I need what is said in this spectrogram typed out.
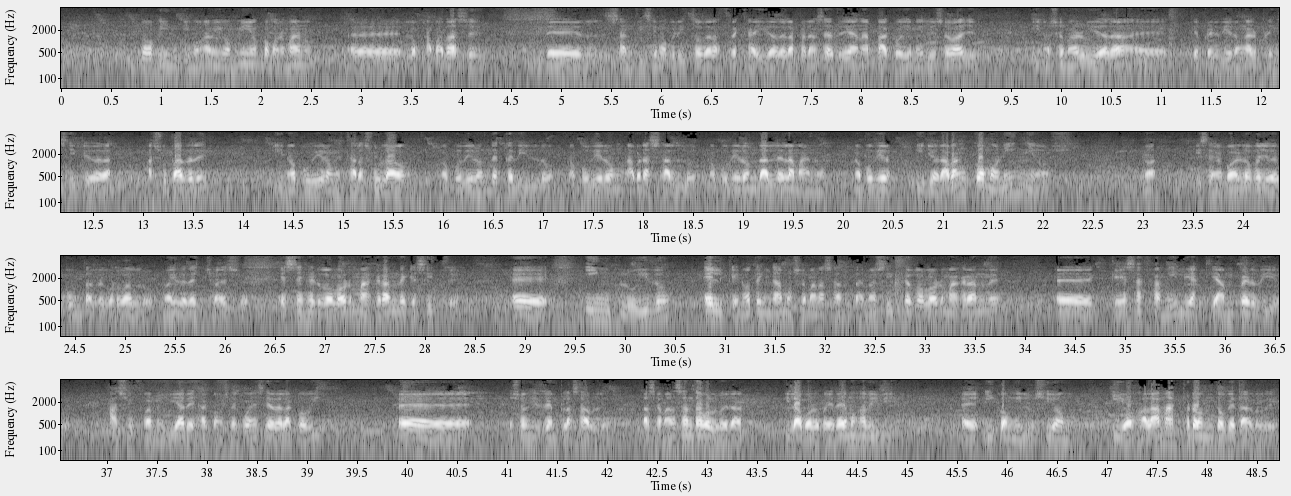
dos íntimos amigos míos como hermanos, eh, los capataces del Santísimo Cristo de las Tres Caídas de la Esperanza de Triana, Paco y Emilio Ceballos, y no se me olvidará eh, que perdieron al principio a su padre y no pudieron estar a su lado, no pudieron despedirlo, no pudieron abrazarlo, no pudieron darle la mano, no pudieron y lloraban como niños y se me ponen los vellos de punta recordarlo. No hay derecho a eso. Ese es el dolor más grande que existe, eh, incluido el que no tengamos Semana Santa. No existe dolor más grande eh, que esas familias que han perdido a sus familiares a consecuencia de la COVID. Eh, eso es irreemplazable. La Semana Santa volverá y la volveremos a vivir y con ilusión y ojalá más pronto que tarde.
